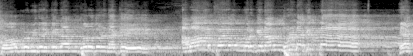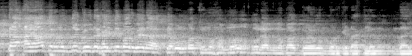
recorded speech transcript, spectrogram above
সব নবীদেরকে নাম ধরে ধরে ডাকে আমার পয়গম্বরকে নাম ধরে ডাকেন না একটা আয়াতের মধ্যে কেউ দেখাইতে পারবে না, কেবলমাত্র মোহাম্মদ বলে আল্লাহ পাক ডাকলেন, নাই।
